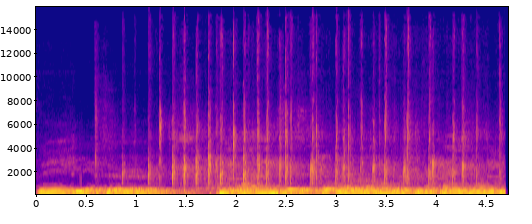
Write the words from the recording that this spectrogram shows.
Thank you, dancers. Pete 196 Guerrero, Western Pebbles 180.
